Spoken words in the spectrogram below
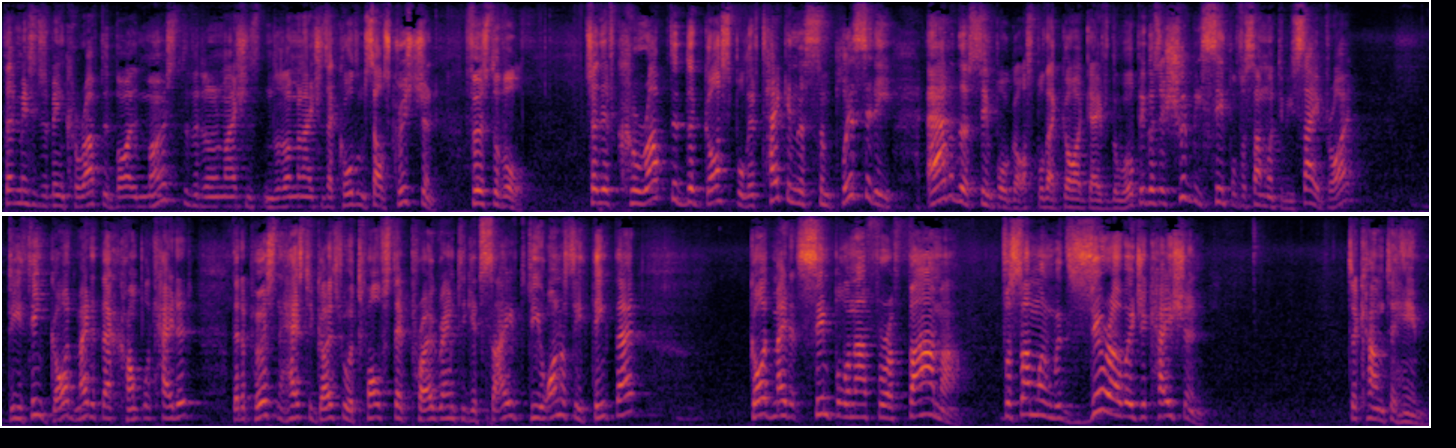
That message has been corrupted by most of the denominations, denominations that call themselves Christian, first of all. So they've corrupted the gospel. They've taken the simplicity out of the simple gospel that God gave to the world because it should be simple for someone to be saved, right? Do you think God made it that complicated that a person has to go through a 12 step program to get saved? Do you honestly think that? God made it simple enough for a farmer, for someone with zero education, to come to Him.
